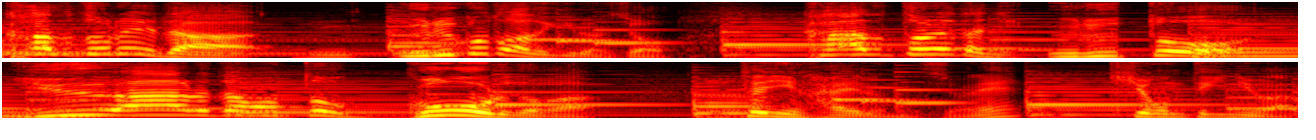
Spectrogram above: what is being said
カードトレーダーに売ることができるんですよ。カードトレーダーに売ると UR 玉とゴールドが手に入るんですよね。基本的には。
